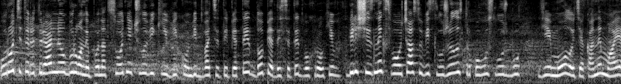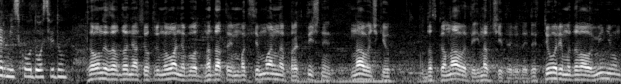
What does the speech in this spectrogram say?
У роті територіальної оборони понад сотня чоловіків віком від 25 до 52 років. Більшість з них свого часу відслужили строкову службу. Є й молодь, яка не має армійського досвіду. Головне завдання цього тренування було надати максимально практичні навички, вдосконалити і навчити людей. Тобто теорії ми давали мінімум,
